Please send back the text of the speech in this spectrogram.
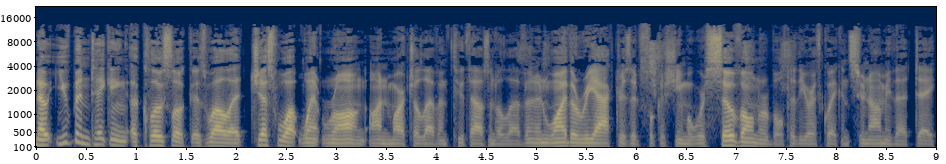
Now, you've been taking a close look as well at just what went wrong on March 11, 2011, and why the reactors at Fukushima were so vulnerable to the earthquake and tsunami that day.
